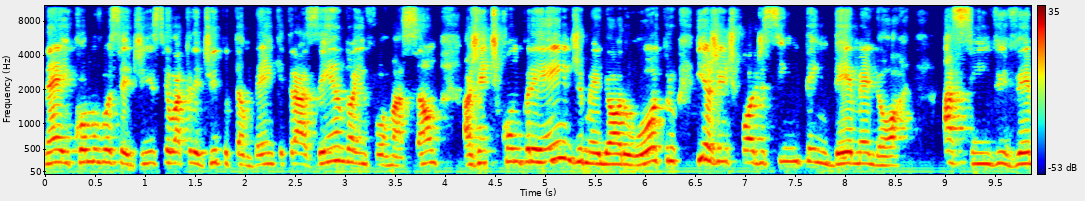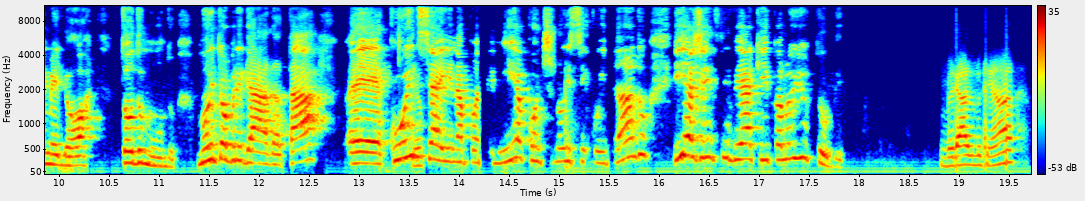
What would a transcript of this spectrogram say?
né? E como você disse, eu acredito também que trazendo a informação, a gente compreende melhor o outro e a gente pode se entender melhor, assim, viver melhor todo mundo. Muito obrigada, tá? É, Cuide-se aí na pandemia, continue se cuidando e a gente se vê aqui pelo YouTube. Obrigado, Luciana.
